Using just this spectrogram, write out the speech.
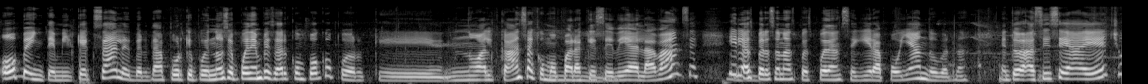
o 20 mil quetzales, ¿verdad? Porque pues no se puede empezar con poco porque no alcanza como para que se vea el avance y las personas pues puedan seguir apoyando, ¿verdad? Entonces así se ha hecho.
